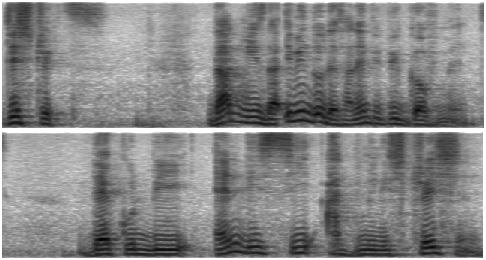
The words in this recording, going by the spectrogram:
districts. That means that even though there's an NPP government, there could be NDC administration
